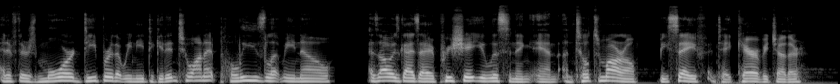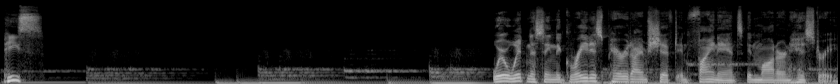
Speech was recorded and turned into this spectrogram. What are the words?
And if there's more deeper that we need to get into on it, please let me know. As always, guys, I appreciate you listening. And until tomorrow, be safe and take care of each other. Peace. We're witnessing the greatest paradigm shift in finance in modern history.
